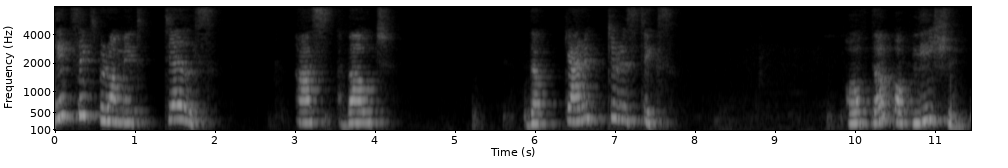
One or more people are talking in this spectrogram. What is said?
Age sex pyramid tells us about the characteristics of the population.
